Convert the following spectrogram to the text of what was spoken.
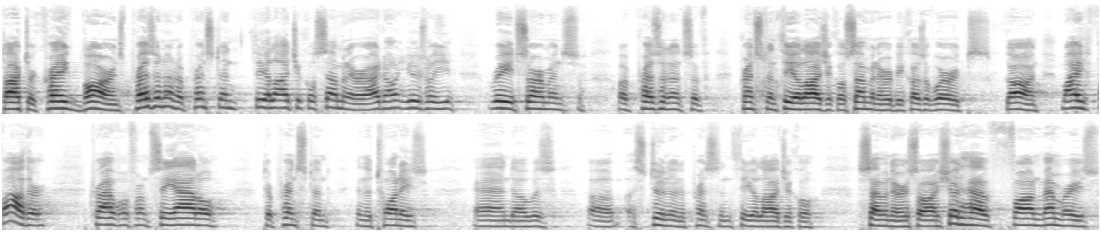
Dr. Craig Barnes, president of Princeton Theological Seminary. I don't usually read sermons of presidents of Princeton Theological Seminary because of where it's gone. My father traveled from Seattle to Princeton in the 20s and uh, was uh, a student at Princeton Theological Seminary. So I should have fond memories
